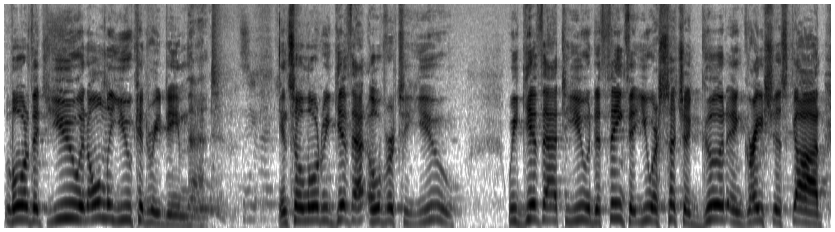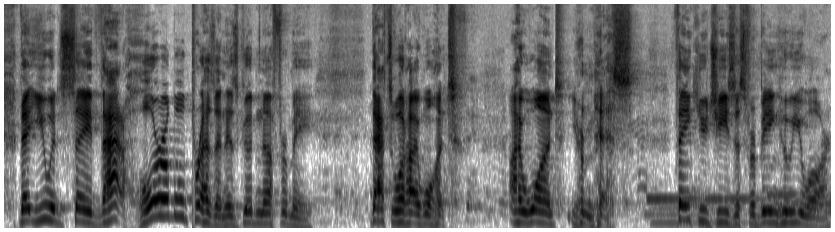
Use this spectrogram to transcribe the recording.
Lord, that you and only you can redeem that. And so, Lord, we give that over to you. We give that to you, and to think that you are such a good and gracious God that you would say, That horrible present is good enough for me. That's what I want. I want your mess. Thank you, Jesus, for being who you are.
